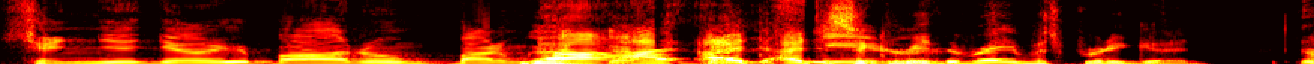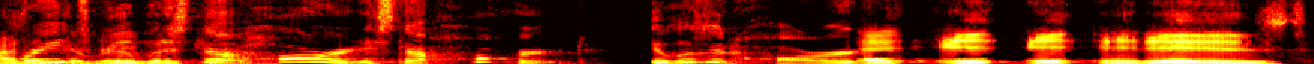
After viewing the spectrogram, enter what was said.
Send it down your bottom. Bottom No, guy. I I, I disagree. The raid was pretty good. The I think raid's the good, raid but was it's not hard. It's not hard. It wasn't hard. It, it it it is,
